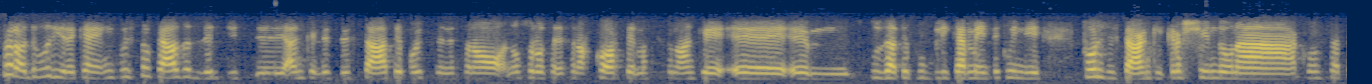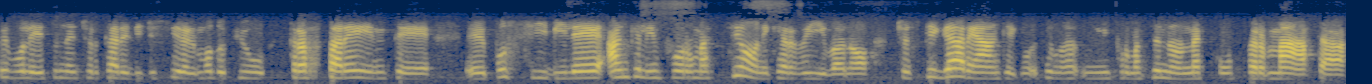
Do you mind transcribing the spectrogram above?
però devo dire che in questo caso, eh, anche quest'estate poi se ne sono, non solo se ne sono accorte, ma si sono anche eh, ehm, scusate pubblicamente, quindi forse sta anche crescendo una consapevolezza nel cercare di gestire nel modo più trasparente eh, possibile anche le informazioni che arrivano, cioè spiegare anche se un'informazione non è confermata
